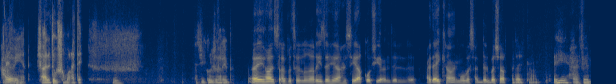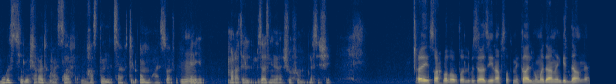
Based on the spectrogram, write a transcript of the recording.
حرفيا. شالته وشمرته. شيء كلش غريب. أي هاي سالفة الغريزة هي أحس هي أقوى شيء عند ال... عند أي كائن مو بس عند البشر. هذا كان اي حرفيا مو بس البشر عندهم هاي السالفة خاصة سالفة الأم وهاي السالفة. يعني مرات البزازنين أشوفهم نفس الشيء أي صح بالضبط. البزازين أبسط مثال هم دائما قدامنا.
